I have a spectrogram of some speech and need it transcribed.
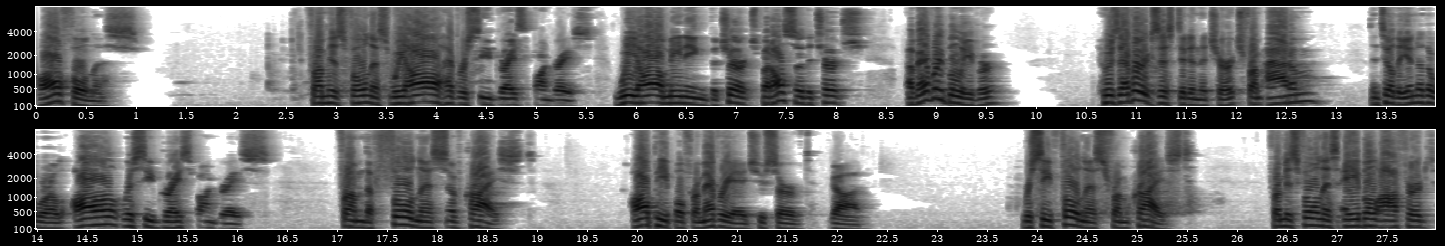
All fullness. From his fullness, we all have received grace upon grace. We all, meaning the church, but also the church of every believer who's ever existed in the church, from Adam until the end of the world, all receive grace upon grace from the fullness of Christ. All people from every age who served God receive fullness from Christ. From his fullness, Abel offered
